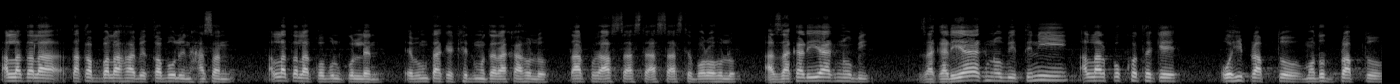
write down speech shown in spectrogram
আল্লাহ তালা তাকাব্বালা হবে কাবুলিন হাসান, আল্লাহ তালা কবুল করলেন এবং তাকে খেদমতে রাখা হলো। তারপরে আস্তে আস্তে আস্তে আস্তে বড় হলো। আর জাকারিয়া এক নবী, জাকারিয়া এক নবী, তিনি আল্লাহর পক্ষ থেকে ওহি মদতপ্রাপ্ত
